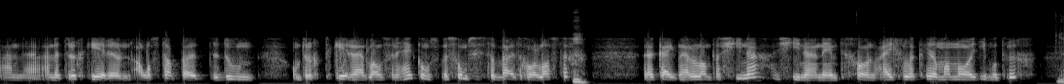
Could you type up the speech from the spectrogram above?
aan, uh, aan de terugkeer en alle stappen te doen om terug te keren naar het land van herkomst. Maar soms is dat buitengewoon lastig. Ja. Uh, kijk naar een land als China. China neemt gewoon eigenlijk helemaal nooit iemand terug. Ja.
